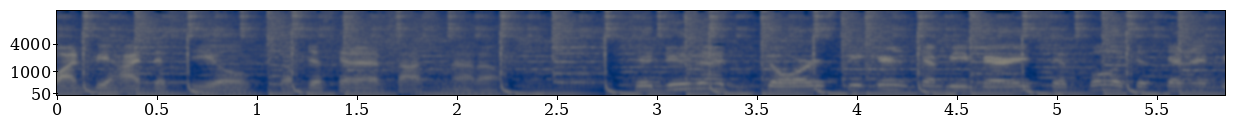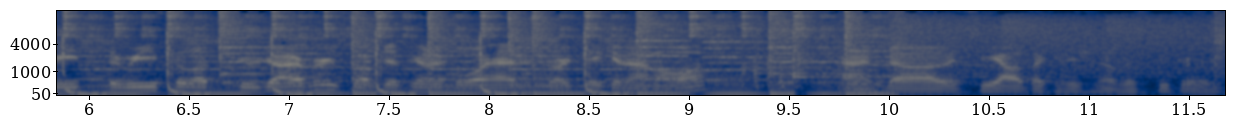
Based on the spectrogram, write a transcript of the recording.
one behind the seal. So I'm just gonna fasten that up. To do the door speaker is gonna be very simple. It's just gonna be three Phillips screwdrivers. So I'm just gonna go ahead and start taking that off. And uh, let's see how the condition of the speaker is.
